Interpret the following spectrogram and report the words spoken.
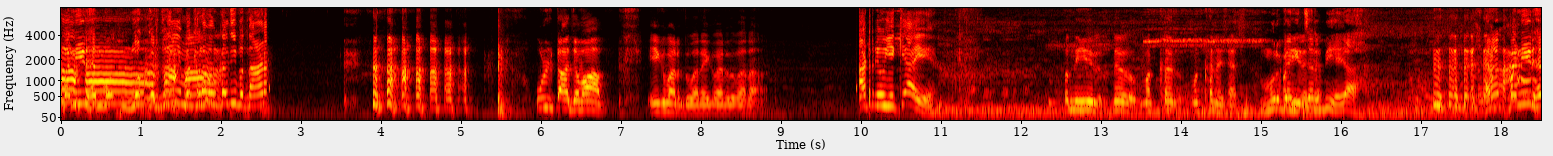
पनीर है लोग मतलब अंकल जी बताना। उल्टा जवाब। एक बार दोबारा एक बार दोबारा। काट रहे हो ये क्या है? पनीर मक्खन मक्खन है शायद। मुर्गे की चर्बी है या? अरे पनीर है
